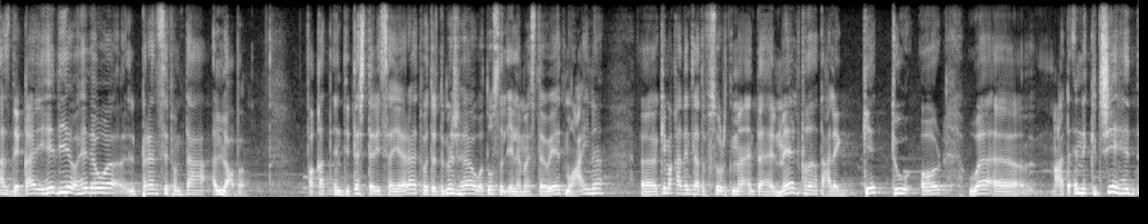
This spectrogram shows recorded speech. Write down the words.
أصدقائي هذه هذا هو البرنسيب نتاع اللعبة. فقط أنت تشتري سيارات وتدمجها وتوصل إلى مستويات معينة. آه كما قاعدين ثلاثة في صورة ما انتهى المال تضغط على get to or و آه معناتها أنك تشاهد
